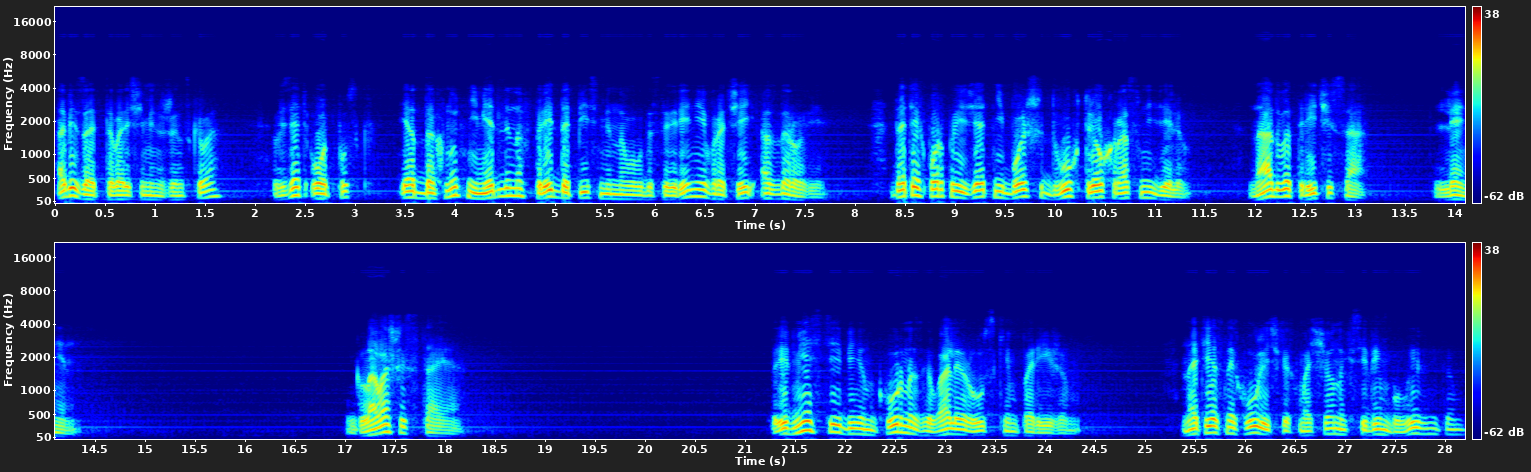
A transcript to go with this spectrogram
обязать товарища Минжинского взять отпуск и отдохнуть немедленно впредь до письменного удостоверения врачей о здоровье. До тех пор приезжать не больше двух-трех раз в неделю. На два-три часа. Ленин. Глава шестая. Предместье Биенкур называли русским Парижем. На тесных уличках, мощенных седым булыжником,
